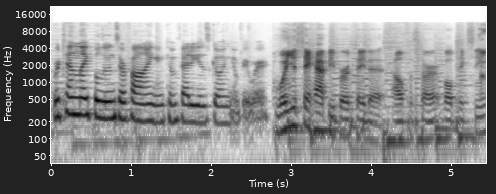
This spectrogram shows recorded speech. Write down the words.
Pretend like balloons are falling and confetti is going everywhere. Will you say happy birthday to Alpha Star Volpixie?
